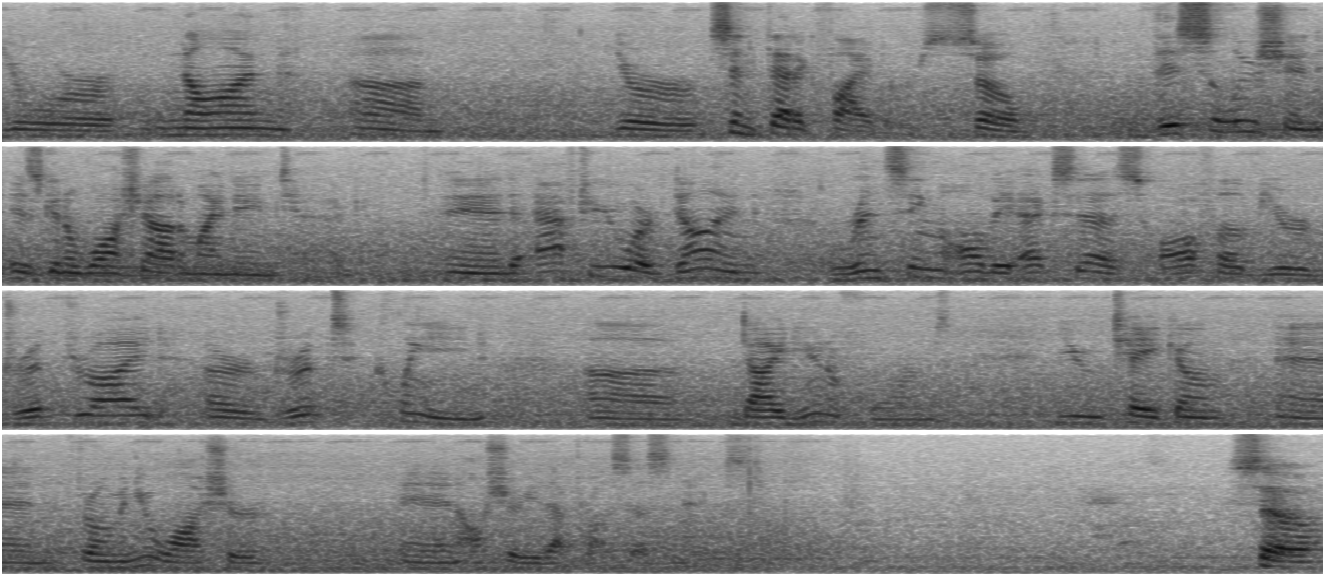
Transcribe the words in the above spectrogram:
your non, um, your synthetic fibers. So this solution is going to wash out of my name tag. And after you are done rinsing all the excess off of your drip dried or dripped clean uh, dyed uniforms, you take them and throw them in your washer and I'll show you that process next. So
